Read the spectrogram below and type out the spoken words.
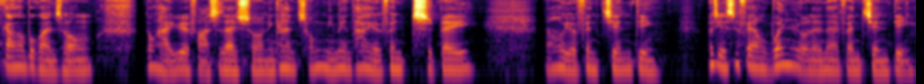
刚刚不管从东海月法师在说，你看从里面他有一份慈悲，然后有一份坚定。而且是非常温柔的那份坚定，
